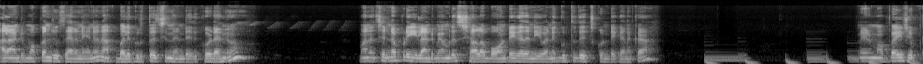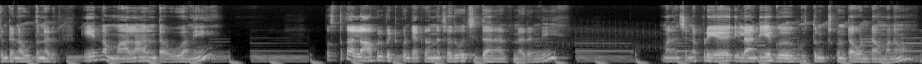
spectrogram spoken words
అలాంటి మొక్కను చూశాను నేను. నాకు భలే గుర్తొచ్చిందండి అది కూడాను. మన చిన్నప్పుడు ఇలాంటి మెమరీస్ చాలా బాగుంటాయి కదండి ఇవన్నీ గుర్తు తెచ్చుకుంటే కనుక. నేను మా అబ్బాయి చెప్తుంటే నవ్వుతున్నాడు ఏందమ్మా అలా అంటావు? అని. పుస్తకాలు ఆకులు పెట్టుకుంటే ఎక్కడన్నా చదువు వచ్చిద్దా అని అంటున్నాడండి. మనం చిన్నప్పుడు ఏ ఇలాంటివే గు గుర్తుంచుకుంటూ ఉంటాం మనం.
